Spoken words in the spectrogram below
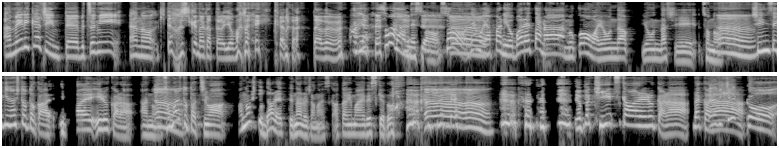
アメリカ人って別に、あの、来てほしくなかったら呼ばないから、多分。いや、そうなんですよ。そうう。んでもやっぱり呼ばれたら、向こうは呼んだ、呼んだし、その、うん。親戚の人とかいっぱいいるから、あの、うんその人たちは、あの人誰ってなるじゃないですか。当たり前ですけど。やっぱ気使われるから、だか結ら、構、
